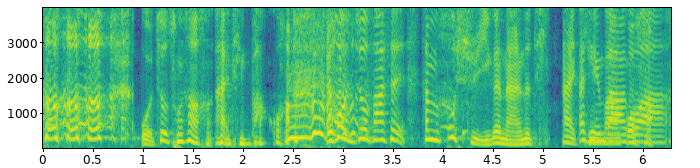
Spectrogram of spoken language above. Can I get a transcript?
我就从小很爱听八卦，然后你就发现他们不许一个男的听爱爱听八八卦，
